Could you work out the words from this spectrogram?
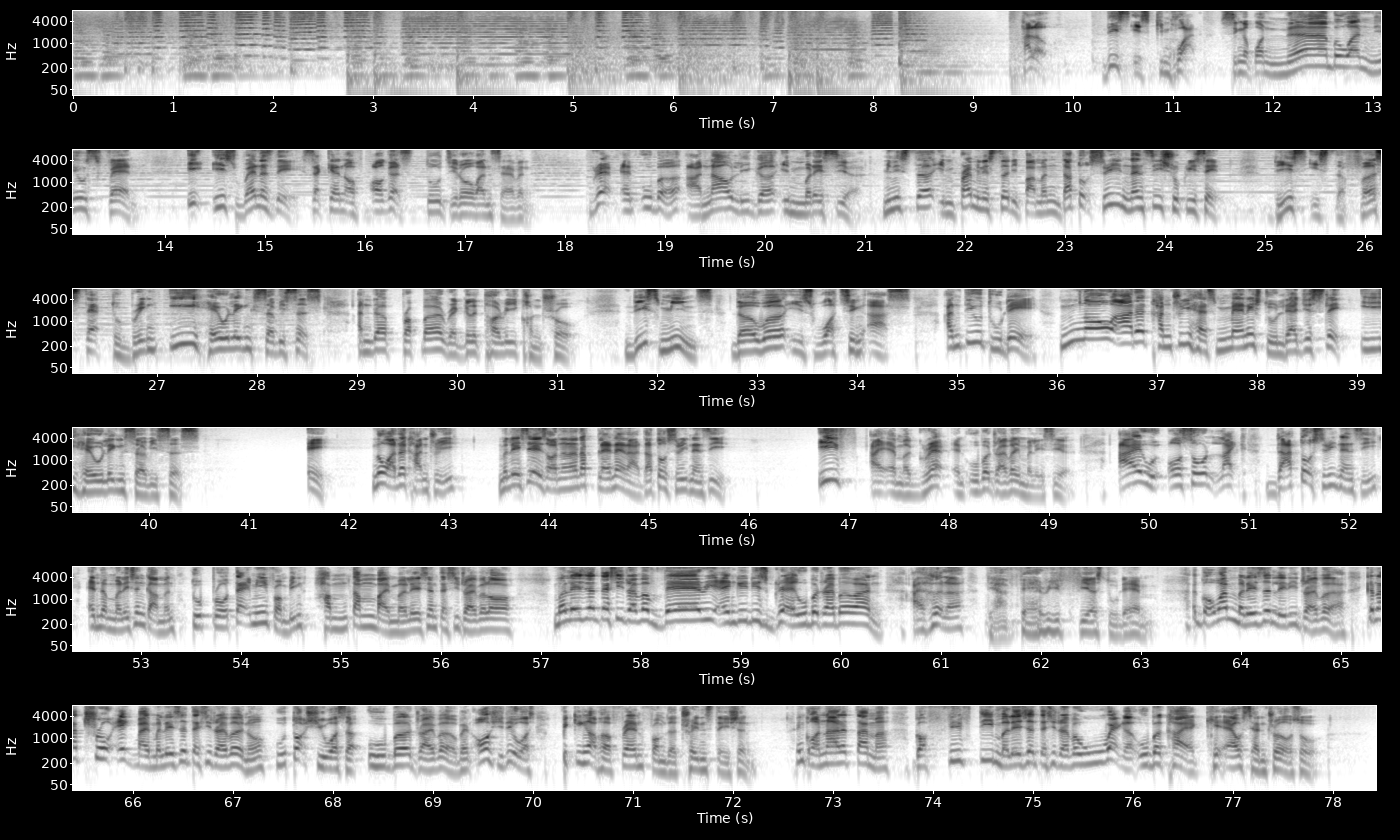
Hello, this is Kim Huat, Singapore number one news fan. It is Wednesday, 2nd of August 2017. Grab and Uber are now legal in Malaysia. Minister in Prime Minister Department Datuk Sri Nancy Shukri said, this is the first step to bring e-hailing services under proper regulatory control. This means the world is watching us. Until today, no other country has managed to legislate e-hailing services. Hey, no other country? Malaysia is on another planet, ah, Datuk Sri Nancy. If I am a Grab and Uber driver in Malaysia, I would also like Datuk Sri Nancy and the Malaysian government to protect me from being hamtam by Malaysian taxi driver law. Malaysian taxi driver very angry this Grab and Uber driver one. I heard uh, they are very fierce to them. I got one Malaysian lady driver, uh, gonna throw egg by Malaysian taxi driver, you know, who thought she was a Uber driver when all she did was picking up her friend from the train station. And got another time, uh, got 50 Malaysian taxi driver whack a Uber car at KL Central also.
